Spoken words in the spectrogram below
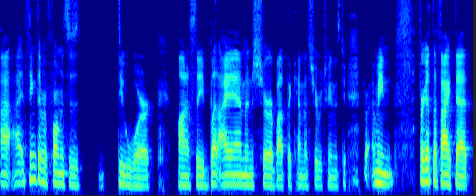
I, I think the performances do work honestly. But I am unsure about the chemistry between these two. I mean, forget the fact that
